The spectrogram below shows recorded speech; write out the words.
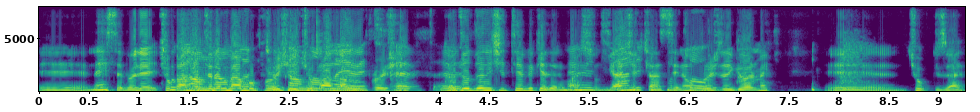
E, neyse böyle çok, anlatırım ben bu anlamlı, projeyi. Çok anlamlı, evet, bir proje. Evet, evet. Katıldığın için tebrik ederim Evet, Aysun. Gerçekten çok seni o oldum. projede görmek e, çok güzel.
